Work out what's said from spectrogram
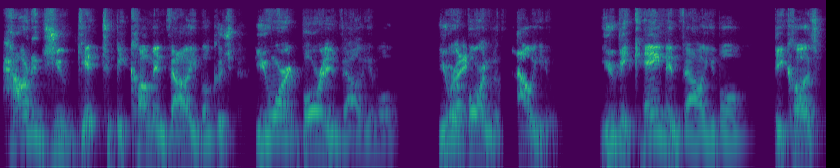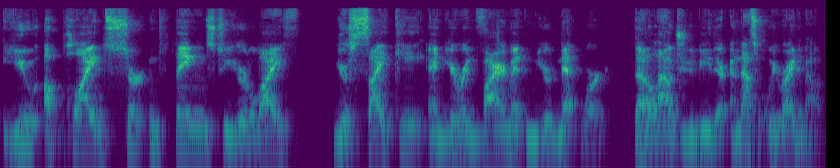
how did you get to become invaluable? Because you weren't born invaluable. You were right. born with value. You became invaluable because you applied certain things to your life, your psyche, and your environment and your network that allowed you to be there. And that's what we write about.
